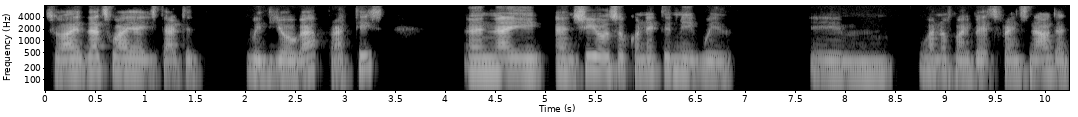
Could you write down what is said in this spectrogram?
So I that's why I started with yoga practice, and I and she also connected me with um, one of my best friends now that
